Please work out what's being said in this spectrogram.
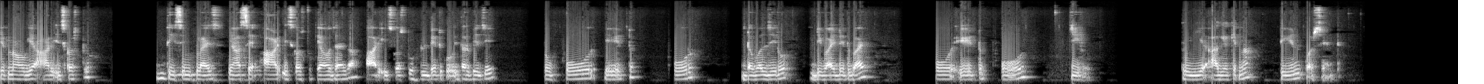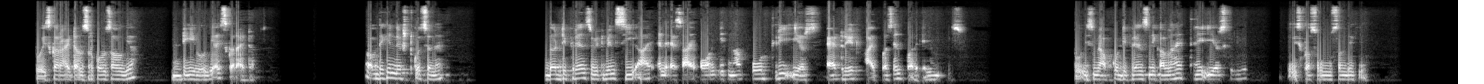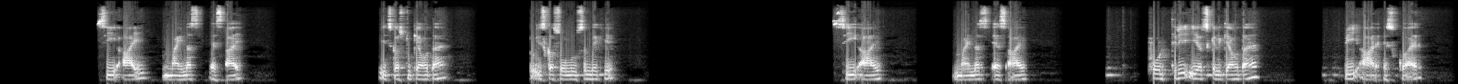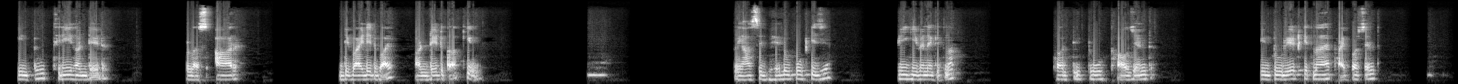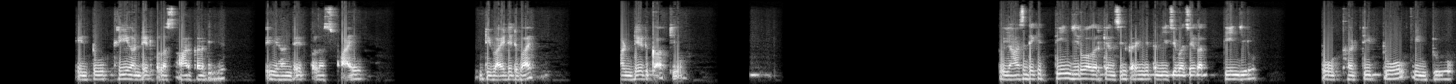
कितना हो गया? आर इजकस टू दिस इंप्लाइज यहाँ से आर इजकस टू क्या हो जाएगा? आर इजकस टू हंड्रेड को इधर भेजिए। तो four eight four double zero divided by four eight four zero तो ये आ गया कितना? टेन परसेंट तो इसका राइट आंसर कौन सा हो गया? डी हो गया इसका राइट आंसर अब देखिए नेक्स्ट क्वेश्चन है। The difference between CI and SI on इतना for three years at rate five percent per annum is. तो इसमें आपको डिफरेंस निकालना है थ्री इयर्स के लिए। तो इसका सॉल्यूशन देखिए। सी आई माइनस एस आई इसका टू क्या होता है? तो इसका सॉल्यूशन देखिए। C I minus S I for three years के लिए क्या होता है? P R square into three hundred plus R divided by hundred का क्यूब तो यहाँ से वैल्यू पुट कीजिए। पी गिवन है कितना? Thirty two thousand into rate कितना है? Five percent into three hundred plus R कर दीजिए। Three hundred plus five divided by hundred का क्यूब तो यहाँ से देखिए, तीन ज़ीरो अगर कैंसिल करेंगे तो नीचे बचेगा तीन ज़ीरो। तो thirty two into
